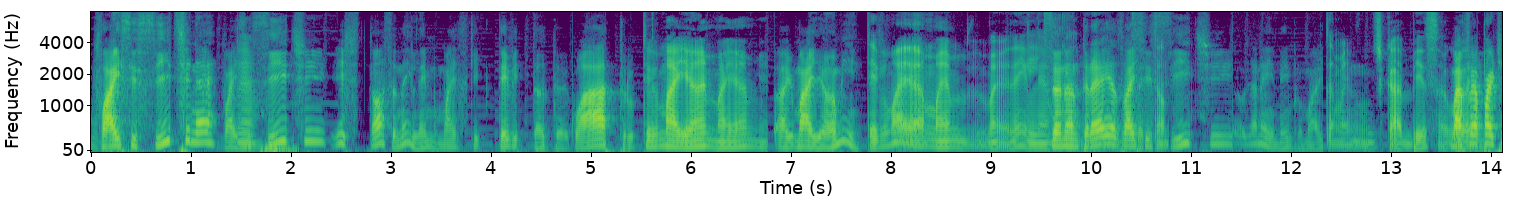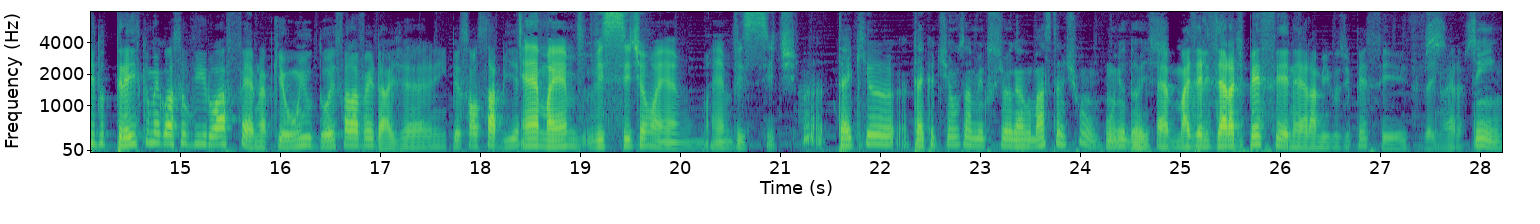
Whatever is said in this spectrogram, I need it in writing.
Vice City, né? Vice É. City. Ixi, nossa, nem lembro mais que teve tanto. 4. Teve Miami, Miami. Aí Miami, Teve Miami, Miami, Miami nem lembro. San cara. Andreas, Não Vice tanto- City. Eu já nem lembro mais. Também de cabeça agora. Mas foi a partir do 3 que o negócio virou a febre, né? Porque o 1 e o 2, fala a verdade, é, o pessoal sabia. É, Miami, Vice City é Miami. Miami, Vice City. Até que, eu, até que eu tinha uns amigos que jogavam bastante um, um e o dois. É, mas eles eram de PC, né? Eram amigos de PC, esses aí, não era? Sim.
